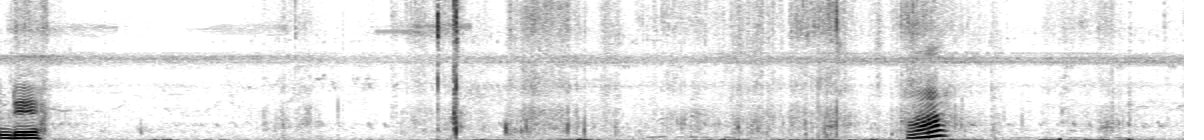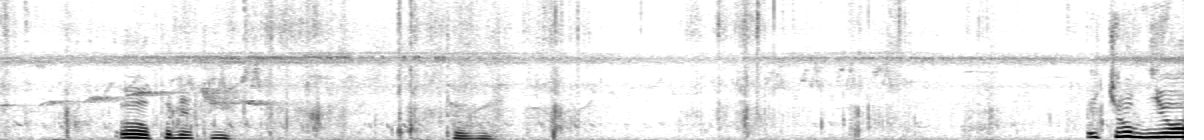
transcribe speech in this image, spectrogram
งเด้ฮะ เออเพิ่นเนี่ยทีเท่าไหร่ไอ้จรมยัว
